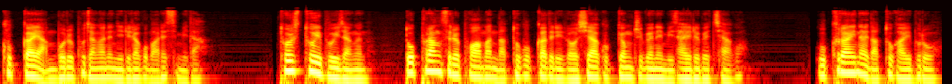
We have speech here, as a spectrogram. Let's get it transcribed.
국가의 안보를 보장하는 일이라고 말했습니다. 톨스토이 부의장은 또 프랑스를 포함한 나토 국가들이 러시아 국경 주변에 미사일을 배치하고 우크라이나의 나토 가입으로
